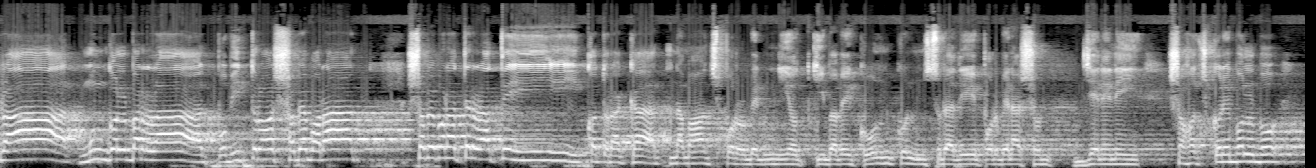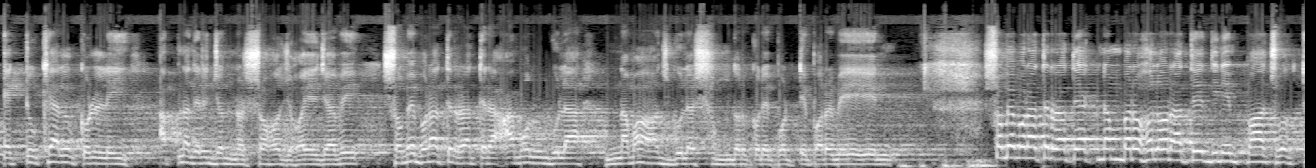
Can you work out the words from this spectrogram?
রাত, মঙ্গলবার রাত, পবিত্র শবে বরাত। শবে বরাতের রাতেই কত রাকাত নামাজ পড়বেন, নিয়ত কীভাবে, কোন কোন সুরা দিয়ে পড়বেন, আসুন জেনে নেই। সহজ করে বলব, একটু খেয়াল করলেই আপনাদের জন্য সহজ হয়ে যাবে। শবে বরাতের রাতের আমলগুলা, নামাজগুলা সুন্দর করে পড়তে পারবেন। শবে বরাতের রাতে এক নম্বর হলো রাতে দিনে পাঁচ ওয়াক্ত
